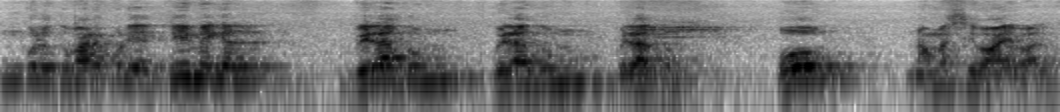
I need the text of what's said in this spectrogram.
உங்களுக்கு வரக்கூடிய தீமைகள் விலகும் விலகும் விலகும். ஓம் நமசிவாய் வாழ்க.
